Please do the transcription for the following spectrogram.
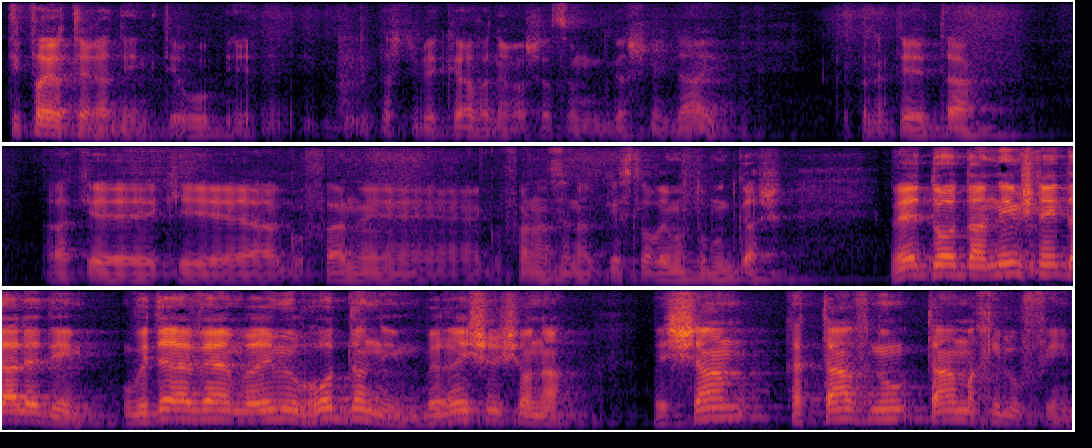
טיפה יותר עדין. תראו, טיפשתי בקו, אני רואה שזה מודגש מדי, כוונתי הייתה רק אה, כי הגופן, אה, הגופן הזה נרקיס לא רואים אותו מודגש. ודודנים שני דלדים, ובדרך כלל אומרים רודנים, בריש ראשונה, ושם כתבנו טעם החילופים.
